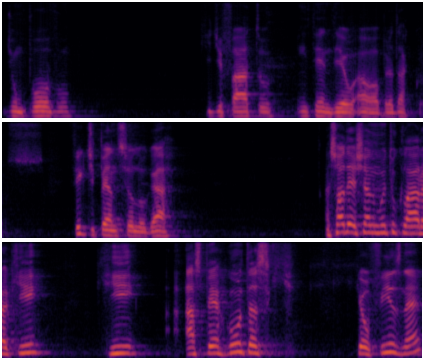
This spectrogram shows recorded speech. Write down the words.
de um povo que de fato entendeu a obra da cruz. Fique de pé no seu lugar. Só deixando muito claro aqui que as perguntas que eu fiz, né?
